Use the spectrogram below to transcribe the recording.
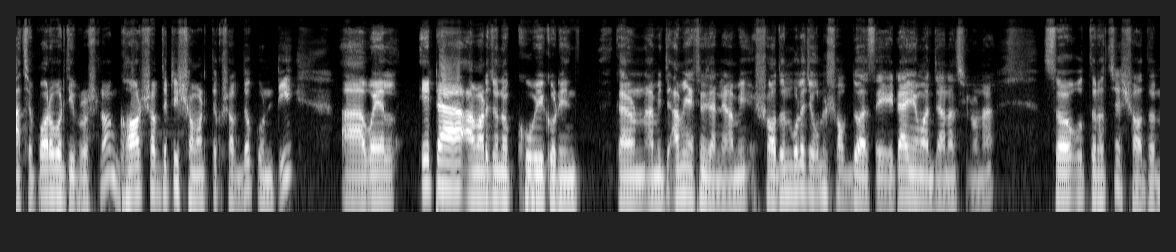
আচ্ছা পরবর্তী প্রশ্ন, ঘর শব্দটির সমার্থক শব্দ কোনটি? ওয়েল এটা আমার জন্য খুবই কঠিন, কারণ আমি আমি actually জানি আমি সদন বলে যে কোনো শব্দ আছে, এটাই আমার জানা ছিল না। সো উত্তর হচ্ছে সদন।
